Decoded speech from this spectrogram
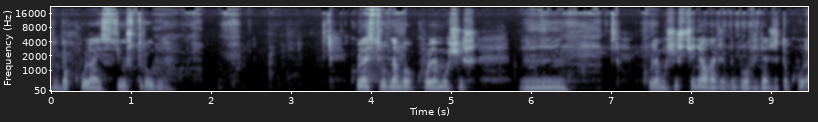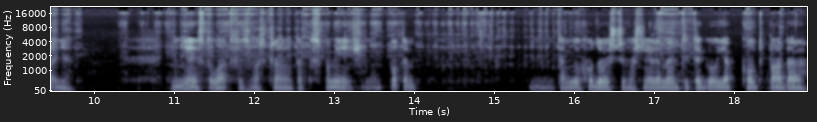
bo kula jest już trudna. Kula jest trudna, bo kulę musisz. Mm, kulę musisz cieniować, żeby było widać, że to kula, nie? No nie jest to łatwe, zwłaszcza tak z pamięci. No, potem mm, tam dochodzą jeszcze właśnie elementy tego, jak kąt pada,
